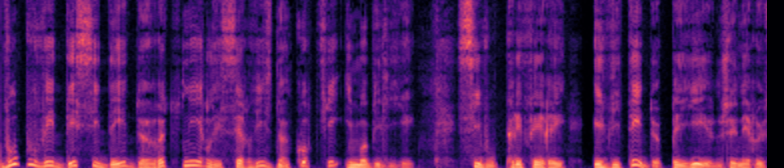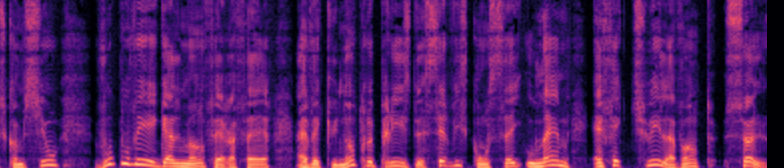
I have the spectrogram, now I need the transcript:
vous pouvez décider de retenir les services d'un courtier immobilier. Si vous préférez éviter de payer une généreuse commission, vous pouvez également faire affaire avec une entreprise de services conseil ou même effectuer la vente seule.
